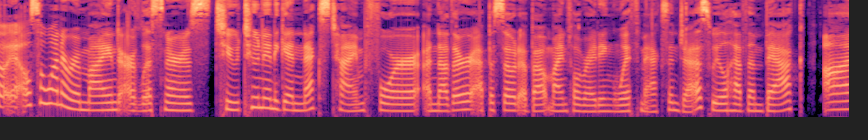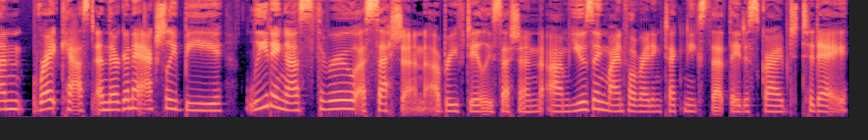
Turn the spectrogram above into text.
So, I also want to remind our listeners to tune in again next time for another episode about mindful writing with Max and Jess. We will have them back on Writecast, and they're going to actually be leading us through a session, a brief daily session, um, using mindful writing techniques that they described today.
